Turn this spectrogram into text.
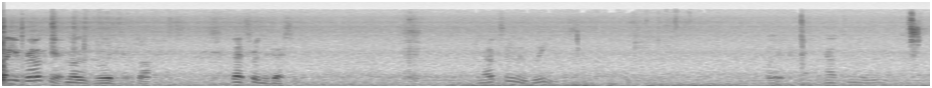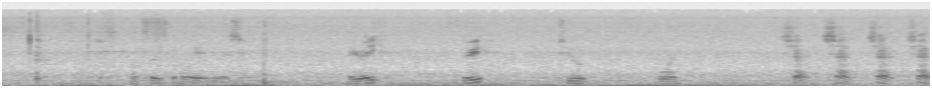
Oh, you broke it. No, the lid comes off. That's where the dressing. Now it's in the leaves. What? Now it's in the leaves. Let's let this go away anyways. Are you ready? Three, two, one. Chug, chug, chug, chug,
